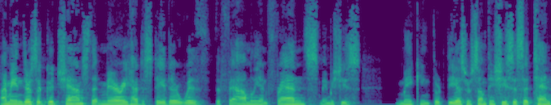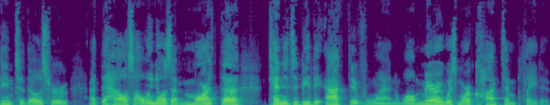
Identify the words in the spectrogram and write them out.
I mean, there's a good chance that Mary had to stay there with the family and friends. Maybe she's making tortillas or something. She's just attending to those who are at the house. All we know is that Martha tended to be the active one, while Mary was more contemplative.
